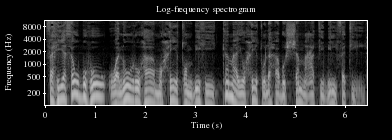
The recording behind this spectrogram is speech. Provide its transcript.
فهي ثوبه ونورها محيط به كما يحيط لهب الشمعة بالفتيل.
